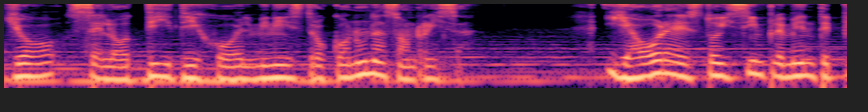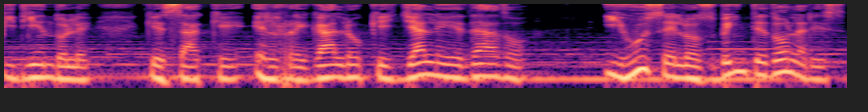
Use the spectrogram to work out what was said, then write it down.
Yo se lo di, dijo el ministro con una sonrisa. Y ahora estoy simplemente pidiéndole que saque el regalo que ya le he dado y use los 20 dólares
